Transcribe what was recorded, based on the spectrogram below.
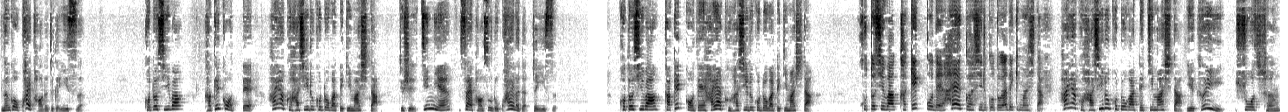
能够快跑的这个意思。今年赛跑速度快了的这意思。今年赛跑速度快了的这意思。今年はかけっこで早く走ることができました。早く走ることができました。也可以说成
